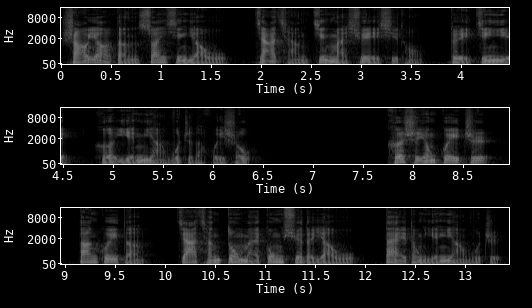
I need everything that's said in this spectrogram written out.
芍药等酸性药物，加强静脉血液系统。对津液和营养物质的回收，可使用桂枝、当归等加强动脉供血的药物，带动营养物质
